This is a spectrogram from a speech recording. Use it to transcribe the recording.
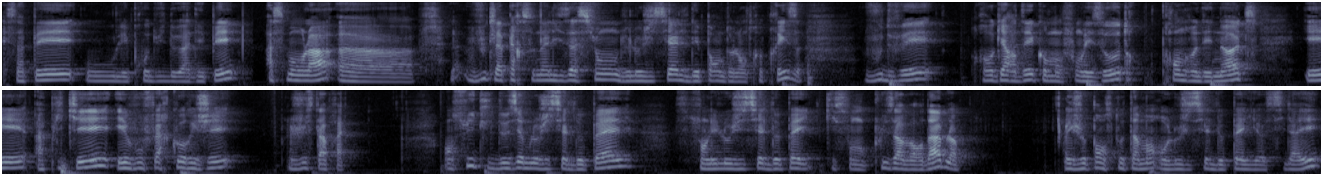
SAP ou les produits de ADP, à ce moment-là, euh, vu que la personnalisation du logiciel dépend de l'entreprise, vous devez regarder comment font les autres, prendre des notes et appliquer et vous faire corriger juste après. Ensuite, le deuxième logiciel de paye, ce sont les logiciels de paye qui sont plus abordables. Et je pense notamment au logiciel de paye Silae,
